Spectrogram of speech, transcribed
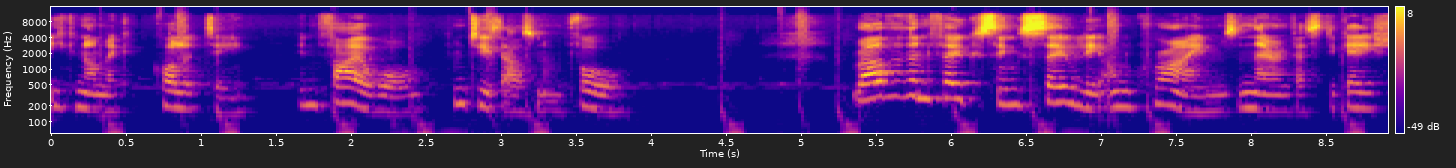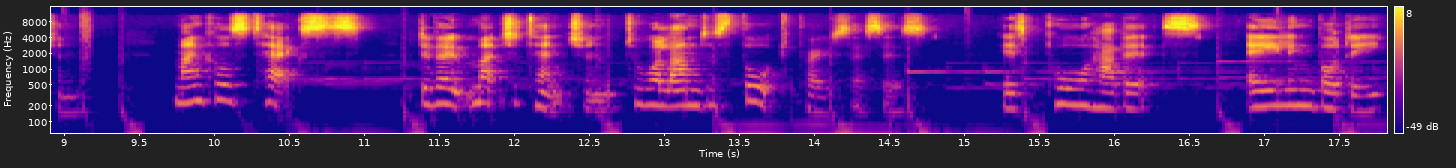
economic equality in Firewall from 2004. Rather than focusing solely on crimes and their investigation, Mankell's texts devote much attention to Wallander's thought processes, his poor habits, ailing body,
